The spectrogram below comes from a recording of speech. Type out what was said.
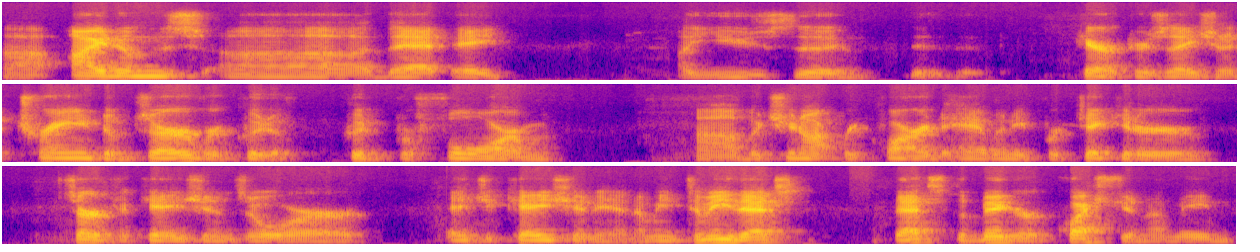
uh, items uh, that a, I use the the- the characterization, a trained observer could, could perform, uh, but you're not required to have any particular certifications or education in. I mean, to me, that's, that's the bigger question. I mean,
